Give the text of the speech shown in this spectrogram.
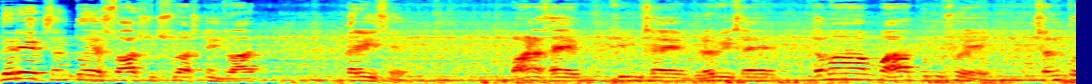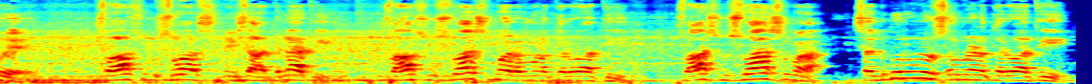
દરેક સંતોએ શ્વાસ, ઉશ્વાસની જ વાત કરી છે. ભાણ સાહેબ, ખીમ સાહેબ, રવિ સાહેબ, તમામ મહાપુરુષોએ, સંતોએ શ્વાસ, ઉશ્વાસની સાધનાથી, શ્વાસ, ઉશ્વાસમાં રમણ કરવાથી, શ્વાસ, ઉશ્વાસમાં સદગુરુનું સ્મરણ કરવાથી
